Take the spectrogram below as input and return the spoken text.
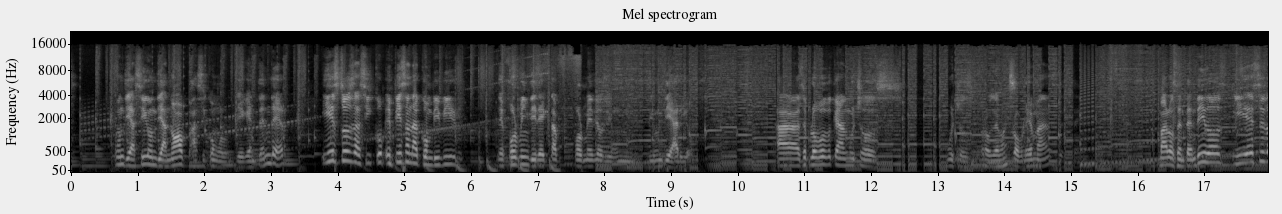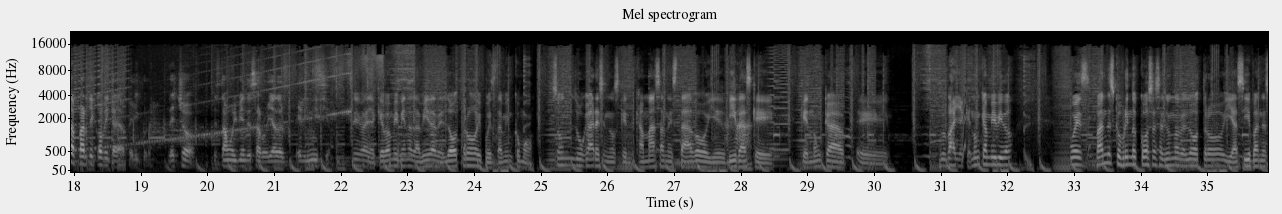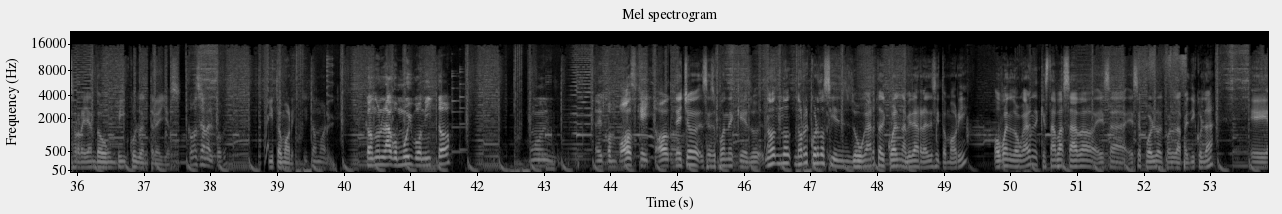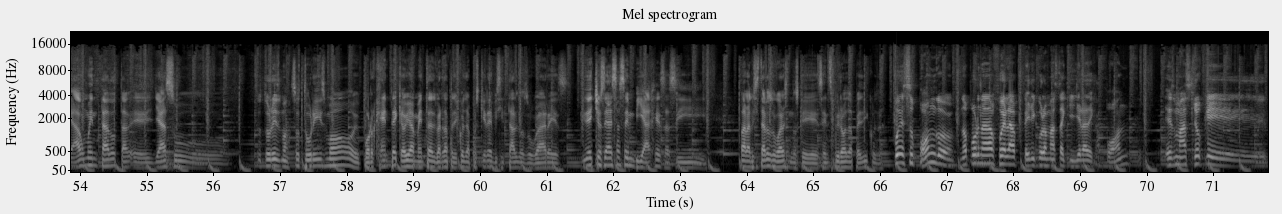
un día sí, un día no, así como llegué a entender, y estos así empiezan a convivir de forma indirecta por medio de un, de un diario. Ah, se provocan muchos, muchos ¿Problemas? problemas, malos entendidos, y esa es la parte cómica de la película. De hecho, está muy bien desarrollado el, el inicio. Sí, vaya, que va viviendo la vida del otro y pues también como son lugares en los que jamás han estado y eh, vidas que, que nunca, eh, pues vaya, que nunca han vivido, pues van descubriendo cosas el uno del otro y así van desarrollando un vínculo entre ellos. ¿Cómo se llama el pobre? Itomori. Itomori. Con un lago muy bonito. muy- eh, con bosque y todo. De hecho, se supone que, no, no, no recuerdo si el lugar tal cual en la vida real es Itomori, o bueno, el lugar en el que está basado esa, ese pueblo, el pueblo de la película, eh, ha aumentado ta- eh, ya su su turismo. su turismo eh, por gente que obviamente al ver la película pues quiere visitar los lugares. Y de hecho, o sea, se hacen viajes así para visitar los lugares en los que se inspiró la película. Pues supongo. No por nada fue la película más taquillera de Japón. Es más, creo que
